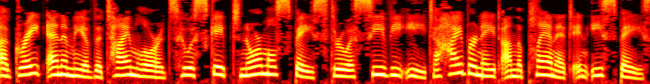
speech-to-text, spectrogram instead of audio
a great enemy of the Time Lords who escaped normal space through a CVE to hibernate on the planet in E-space.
